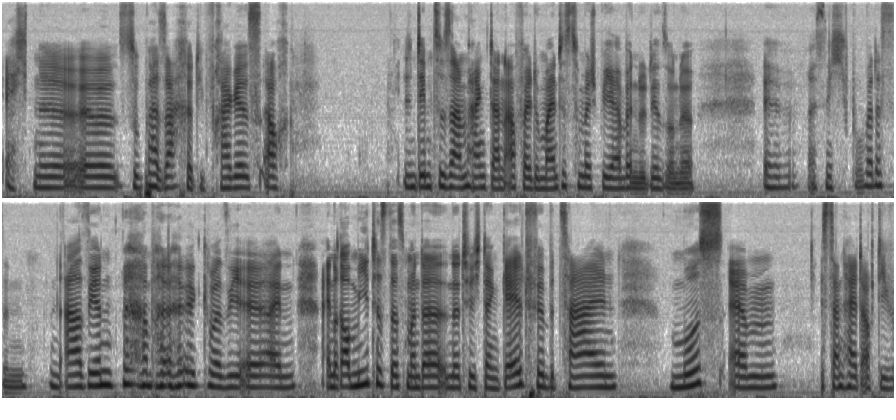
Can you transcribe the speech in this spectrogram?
echt eine äh, super Sache. Die Frage ist auch in dem Zusammenhang dann auch, weil du meintest zum Beispiel ja, wenn du dir so eine äh, weiß nicht, wo war das in, in Asien, aber quasi äh, ein, ein Raum mietest, dass man da natürlich dann Geld für bezahlen muss, ähm, ist dann halt auch die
